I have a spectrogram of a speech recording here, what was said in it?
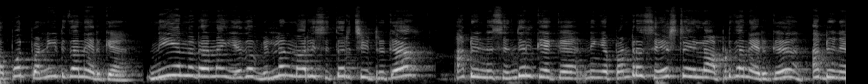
சப்போர்ட் பண்ணிட்டு தானே இருக்கேன். நீ என்னடான்னா ஏதோ வில்லன் மாதிரி சித்தரிச்சிட்டு இருக்க? அப்படின்னு செந்தில் கேட்க நீங்க பண்ற சேஷ்டை எல்லாம் அப்படிதானே இருக்கு? அப்படின்னு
